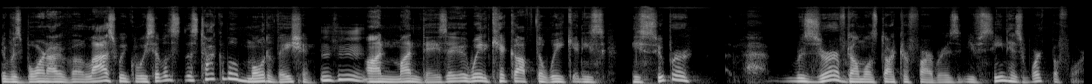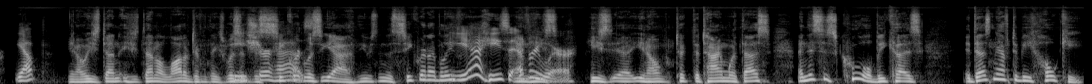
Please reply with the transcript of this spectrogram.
It was born out of uh, last week where we said let's let's talk about motivation Mm-hmm. on Mondays, a, a way to kick off the week. And he's he's super reserved, almost. Dr. Farber is. You've seen his work before. Yep. You know he's done he's done a lot of different things. Was He it the sure secret? has. Was yeah he was in the secret, I believe. Yeah, he's And everywhere. He's, he's uh, you know took the time with us, and this is cool because it doesn't have to be hokey,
